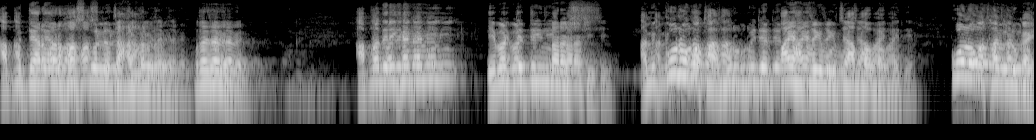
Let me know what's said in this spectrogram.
আপনি তেরো বার হজ করলে জাহান নামে যাবেন। কোথায় যাবেন? আপনাদের এখানে আমি এবার তিনবার আসছি। আমি কোনো কথা মুরব্বীদের পায়ে হাত থেকে বলছি আব্বা ভাইদের। কোনো কথা আমি লুকাই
